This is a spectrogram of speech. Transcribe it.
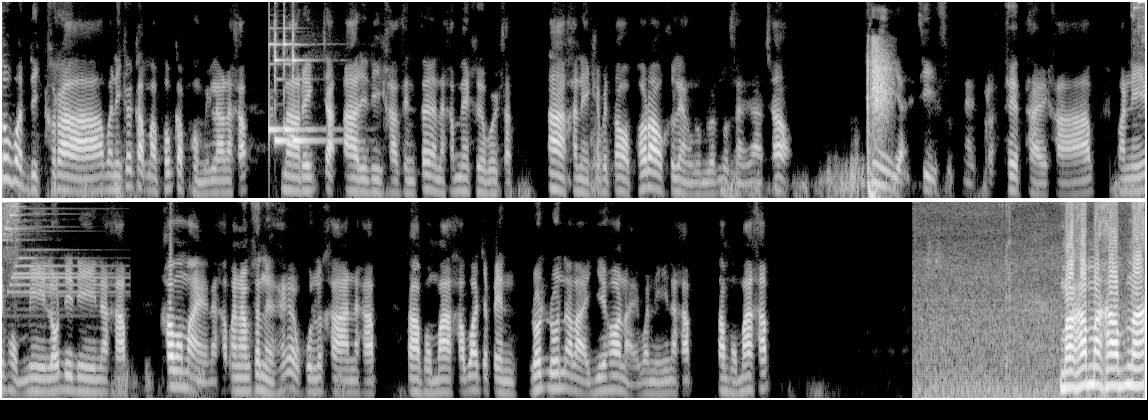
สวัสดีครับ วันนี้ก็กลับมาพบกับผมอีกแล้วนะครับ มาริกจาก RDD Car Center นะครับในเครือบริษัท R c a n e Capital เพราะเราคือแหล่งรวมรถมือสัญญาเช่าที่ใหญ่ที่สุดในประเทศไทยครับ วันนี้ผมมีรถดีๆนะครับ เข้ามาใหม่นะครับ มานำเสนอให้กับคุณลูกค้านะครับ ตามผมมาครับว่าจะเป็นรถรุ่นอะไรยี่ห้อไหนวันนี้นะครับ ตามผมมาครับ มาครับมาครับนะ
